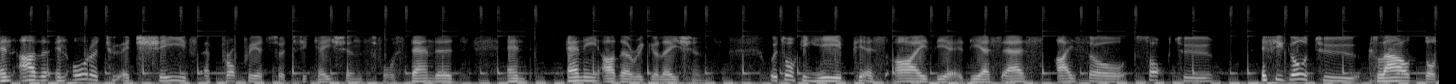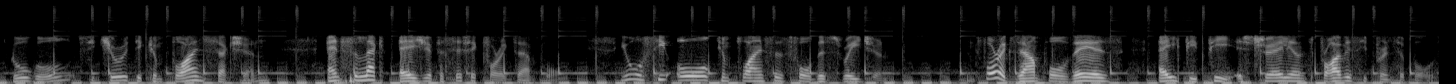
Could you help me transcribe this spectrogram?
in, other, in order to achieve appropriate certifications for standards and any other regulations. We're talking here PCI, DSS, ISO, SOC 2. If you go to cloud.google security compliance section and select Asia Pacific, for example, you will see all compliances for this region. For example, there's APP, Australian Privacy Principles,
